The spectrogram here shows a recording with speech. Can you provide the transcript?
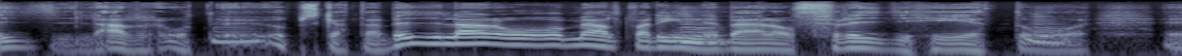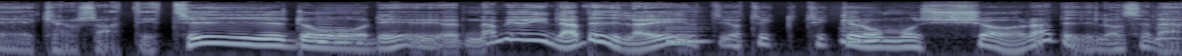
bilar och Mm. eh, uppskattar bilar och med allt vad det innebär av frihet och Mm. eh, kanske attityd. Och det, ja, men jag gillar bilar, Mm. jag, jag tyck, tycker om att köra bil och sådär.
